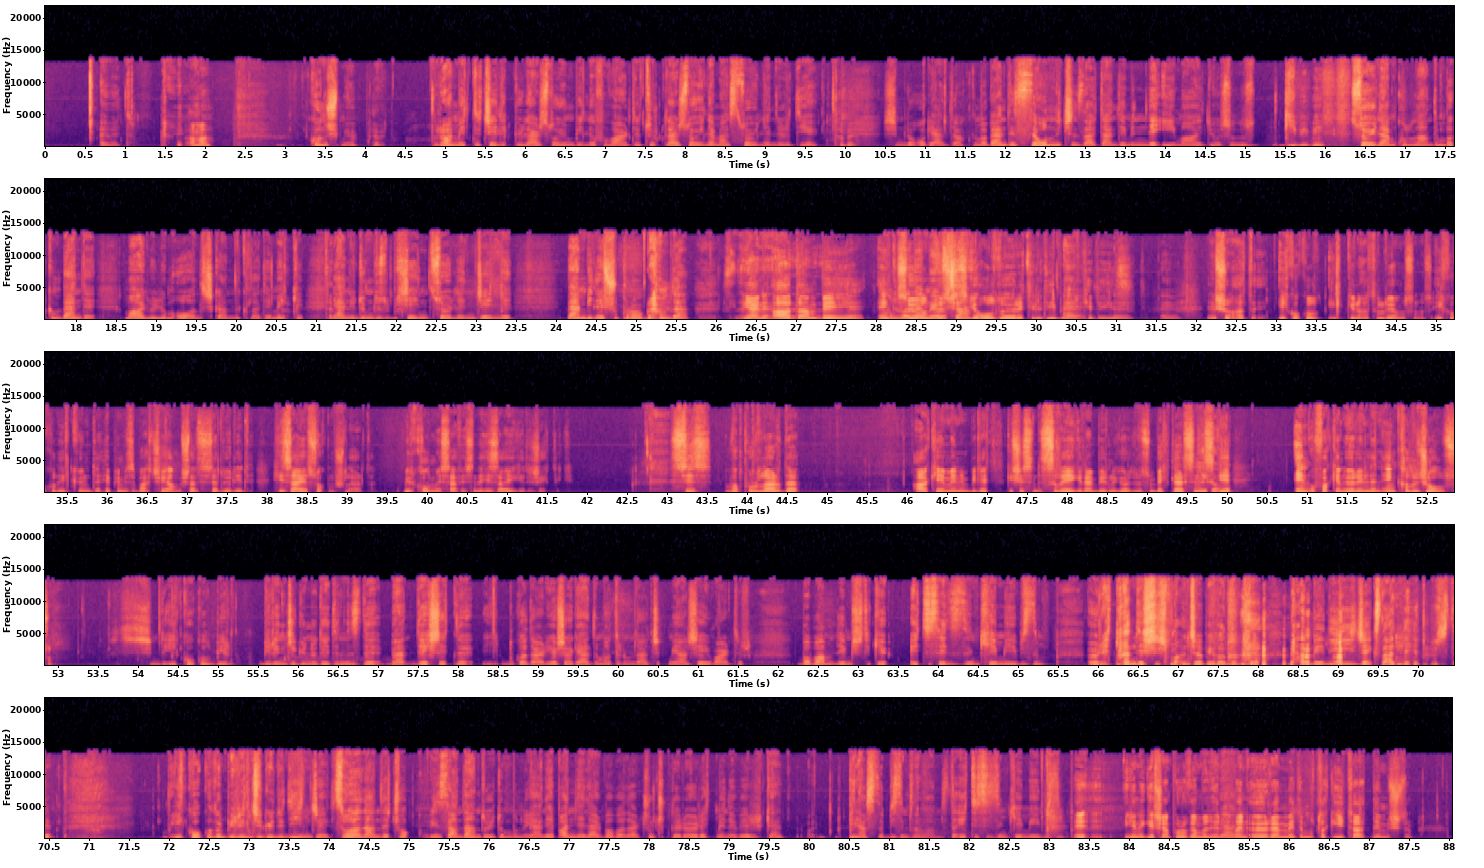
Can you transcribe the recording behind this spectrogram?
Evet. Ama konuşmuyor. Evet. Rahmetli Çelik Gülersoy'un bir lafı vardı. Türkler söylemez söylenir diye. Tabii. Şimdi o geldi aklıma. Ben de size onun için zaten demin ne ima ediyorsunuz gibi bir söylem kullandım. Bakın ben de malulum o alışkanlıkla demek ki. Tabii. Yani dümdüz bir şeyin söyleneceğini ben bile şu programda yani e, A'dan B'ye en kısa yolun düz çizgi olduğu öğretildiği bir evet, ülkedeyiz. Evet, evet. E, şu hat, ilkokul ilk günü hatırlıyor musunuz? İlkokul ilk günde hepimizi bahçeye almışlar. Size de öyleydi. Hizaya sokmuşlardı. Bir kol mesafesinde hizaya girecektik. Siz vapurlarda AKM'nin bilet gişesinde sıraya giren birini gördünüz mü? Beklersiniz ki en ufakken öğrenilen en kalıcı olsun. Şimdi ilkokul bir birinci günü dediniz de ben dehşetle bu kadar yaşa geldim hatırımdan çıkmayan şey vardır. Babam demişti ki eti sizin kemiği bizim. Öğretmen de şişmanca bir hanımdı. ben beni yiyecek zannetmiştim. İlkokulun birinci günü deyince sonradan da çok insandan duydum bunu. Yani hep anneler babalar çocukları öğretmene verirken bilhassa bizim zamanımızda eti sizin kemiği bizim. E, e yine geçen programa dönüyorum. Yani, hani öğrenmede mutlak itaat demiştim.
